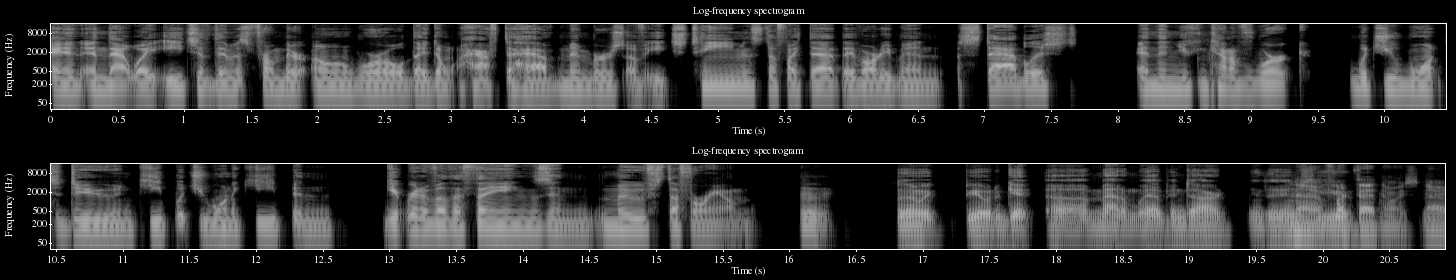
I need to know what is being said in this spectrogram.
and and that way each of them is from their own world. They don't have to have members of each team and stuff like that. They've already been established and then you can kind of work what you want to do and keep what you want to keep and get rid of other things and move stuff around hmm. So then we'd be able to get uh, Madam Web into our into the No, MCU. fuck that noise. No.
